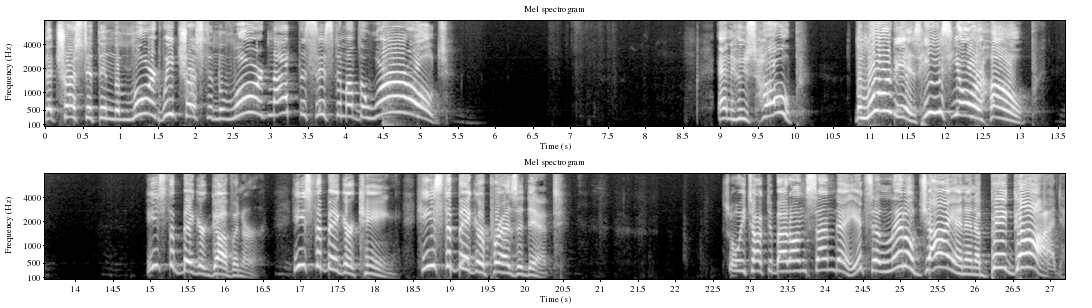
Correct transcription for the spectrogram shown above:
That trusteth in the Lord. We trust in the Lord, not the system of the world. And whose hope the Lord is. He's your hope. He's the bigger governor. He's the bigger king. He's the bigger president. What we talked about on Sunday. It's a little giant and a big God.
